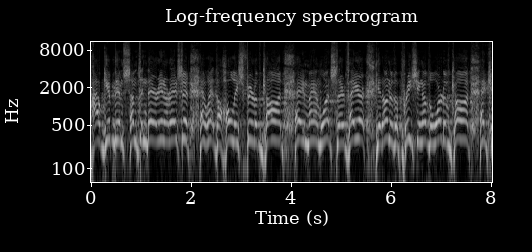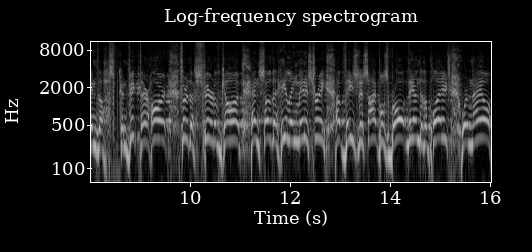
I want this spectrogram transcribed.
I'll give them something they're interested and let the Holy Spirit of God, amen, once they're there, get under the preaching of the Word of God and can convict their heart through the Spirit of God. And so the healing ministry of these disciples brought them to the place where now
